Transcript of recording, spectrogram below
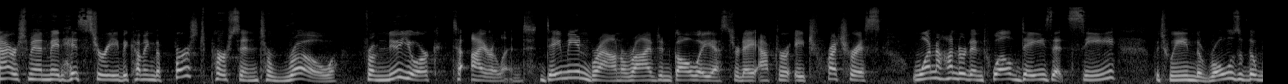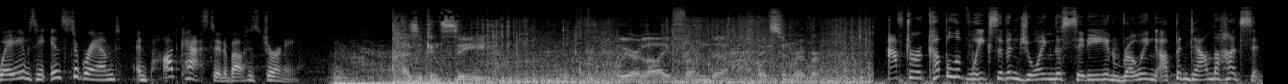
Irishman made history becoming the first person to row from New York to Ireland. Damian Browne arrived in Galway yesterday after a treacherous 112 days at sea. Between the rolls of the waves, he Instagrammed and podcasted about his journey. As you can see, we are live from the Hudson River. After a couple of weeks of enjoying the city and rowing up and down the Hudson,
